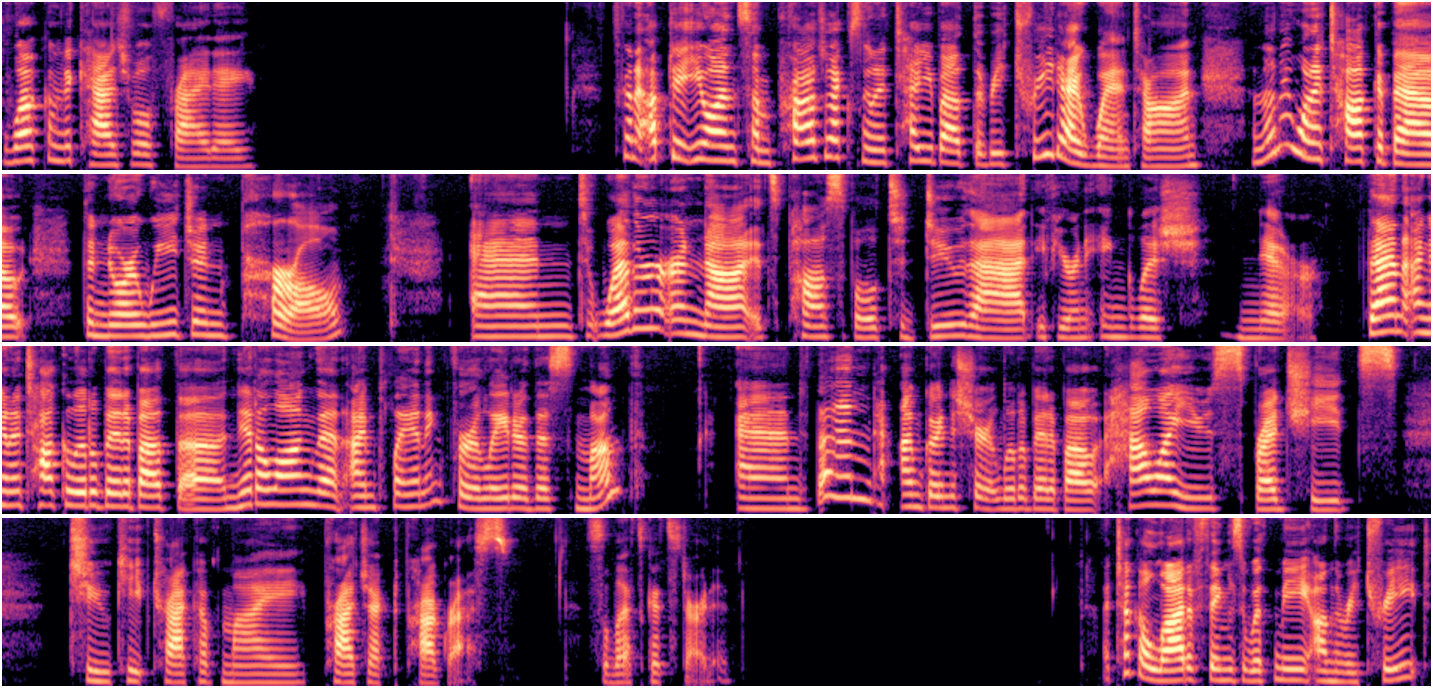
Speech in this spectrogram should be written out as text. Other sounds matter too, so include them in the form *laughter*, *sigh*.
Welcome to Casual Friday. It's going to update you on some projects. I'm going to tell you about the retreat I went on, and then I want to talk about the Norwegian purl and whether or not it's possible to do that if you're an English knitter. Then I'm going to talk a little bit about the knit along that I'm planning for later this month. And then I'm going to share a little bit about how I use spreadsheets to keep track of my project progress. So let's get started. I took a lot of things with me on the retreat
